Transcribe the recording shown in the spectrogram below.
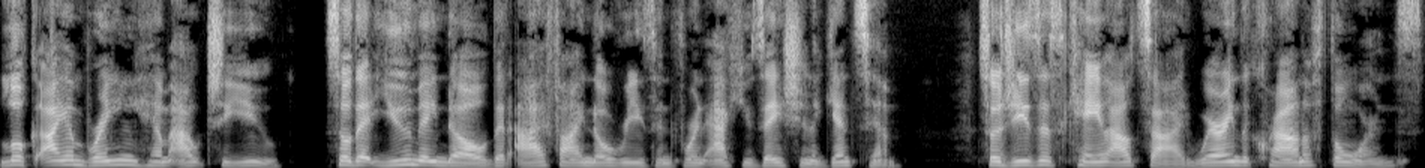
Look, I am bringing him out to you, so that you may know that I find no reason for an accusation against him. So Jesus came outside wearing the crown of thorns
